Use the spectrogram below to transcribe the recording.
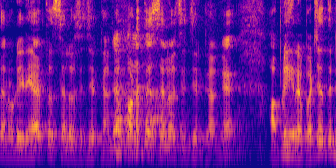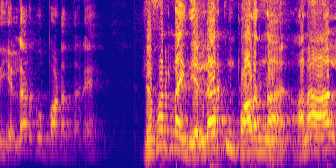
தன்னுடைய நேரத்தை செலவு செஞ்சிருக்காங்க. பணத்தை செலவு செஞ்சிருக்காங்க. அப்படிங்கிற பட்சத்தில் எல்லாருக்கும் பாடம் தானே? டெஃபினட்டாக இது எல்லாருக்கும் பாடம் தான். ஆனால்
